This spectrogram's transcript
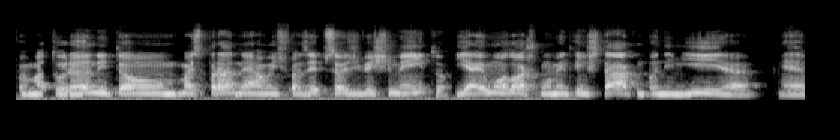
foi maturando. Então, mas para né, realmente fazer precisa de investimento. E aí, lógico, o momento que a gente está com pandemia, é,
